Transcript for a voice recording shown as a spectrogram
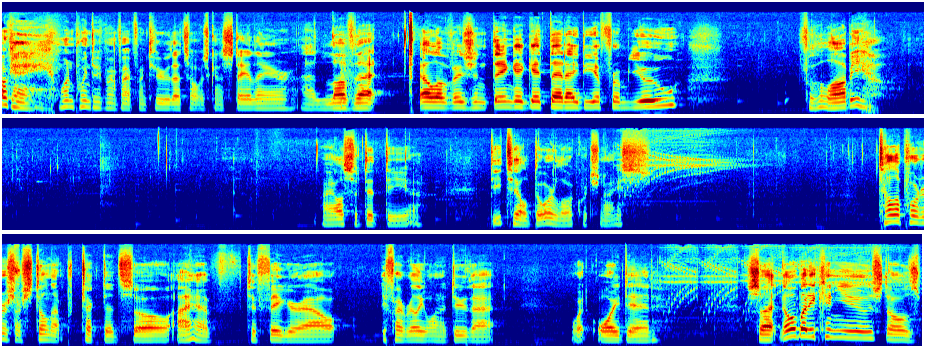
Okay, 1.3.5.2, that's always going to stay there. I love that television thing. I get that idea from you for the lobby. I also did the uh, detailed door look, which nice. Teleporters are still not protected, so I have to figure out if I really want to do that, what Oi did, so that nobody can use those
